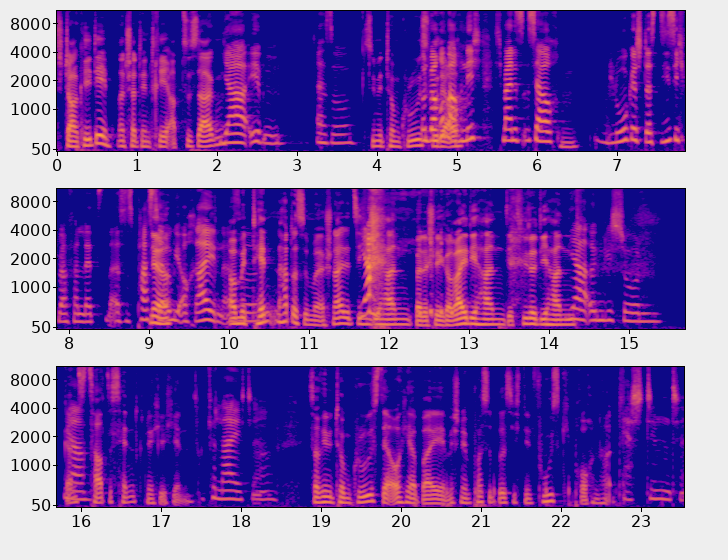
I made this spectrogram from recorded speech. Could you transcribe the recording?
Starke Idee. Anstatt den Dreh abzusagen, Ja, eben. Also. sie mit Tom Cruise. Und warum wurde auch nicht? Ich meine, es ist ja auch Hm. Logisch, dass die sich mal verletzen. Also es passt ja, Ja. irgendwie auch rein. Also, Aber mit Händen hat das immer. Er schneidet sich Ja. in die Hand, bei der Schlägerei die Hand, jetzt wieder die Hand. Ja, irgendwie schon. Ganz ja, zartes Händknöchelchen. vielleicht, ja. So wie mit Tom Cruise, der auch ja bei Mission Impossible sich den Fuß gebrochen hat. Ja, stimmt, ja.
